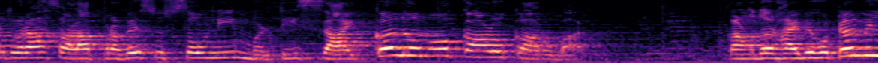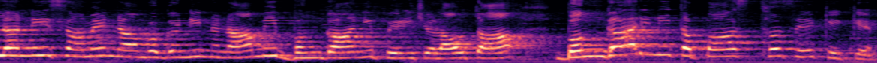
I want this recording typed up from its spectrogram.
દ્વારા શાળા પ્રવેશ ઉત્સવની મળતી સાયકલોનો કાળો કારોબાર. કાણોદર હાઈવે હોટલ મિલનની સામે નામ વગરની નનામી ભંગાની પેઢી ચલાવતા ભંગારીની તપાસ થશે કે કેમ?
